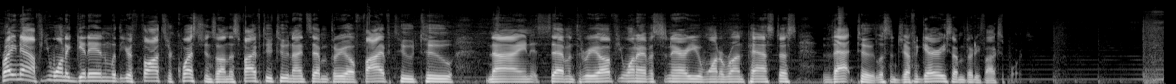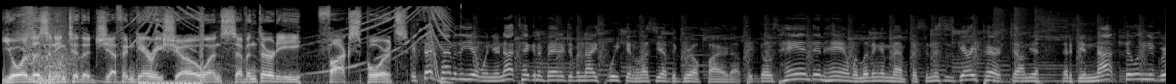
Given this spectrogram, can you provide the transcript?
Right now, if you want to get in with your thoughts or questions on this, 522-9730, 522-9730. If you want to have a scenario you want to run past us, that too. Listen, Geoff and Gary, 730 Fox Sports. You're listening to the Geoff and Gary Show on 730 Fox Sports. It's that time of the year when you're not taking advantage of a nice weekend unless you have the grill fired up. It goes hand in hand with living in Memphis. And this is Gary Parrish telling you that if you're not filling your grill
